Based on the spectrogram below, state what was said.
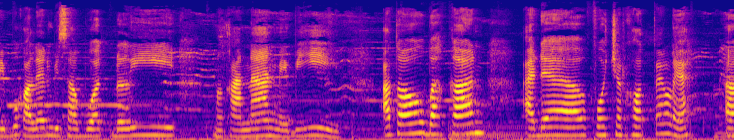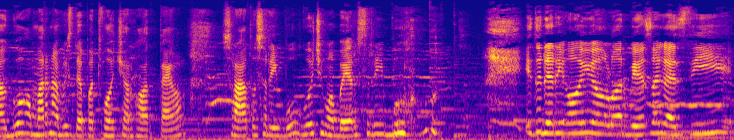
ribu kalian bisa buat beli makanan maybe. Atau bahkan ada voucher hotel ya. Uh, eh, gue kemarin habis dapat voucher hotel 100 ribu gue cuma bayar 1000 itu dari Oyo luar biasa gak sih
